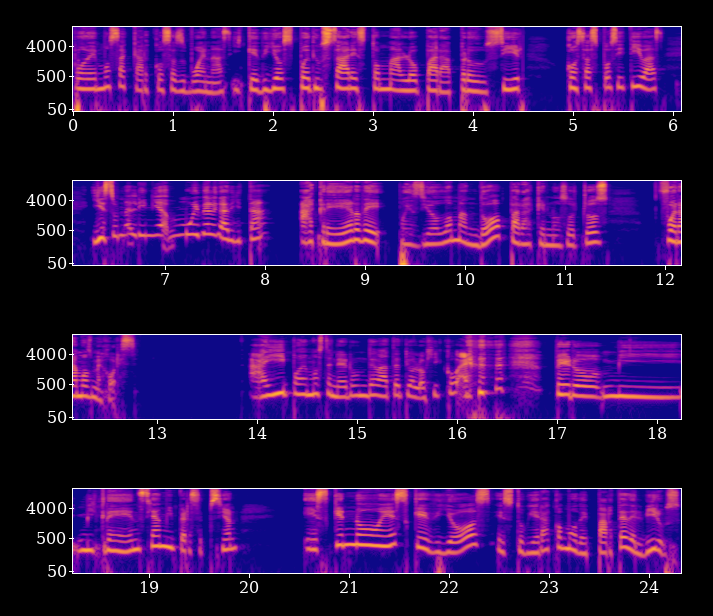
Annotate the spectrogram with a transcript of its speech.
podemos sacar cosas buenas y que Dios puede usar esto malo para producir cosas positivas. Y es una línea muy delgadita a creer de, pues Dios lo mandó para que nosotros fuéramos mejores. Ahí podemos tener un debate teológico, pero mi, mi creencia, mi percepción es que no es que Dios estuviera como de parte del virus,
